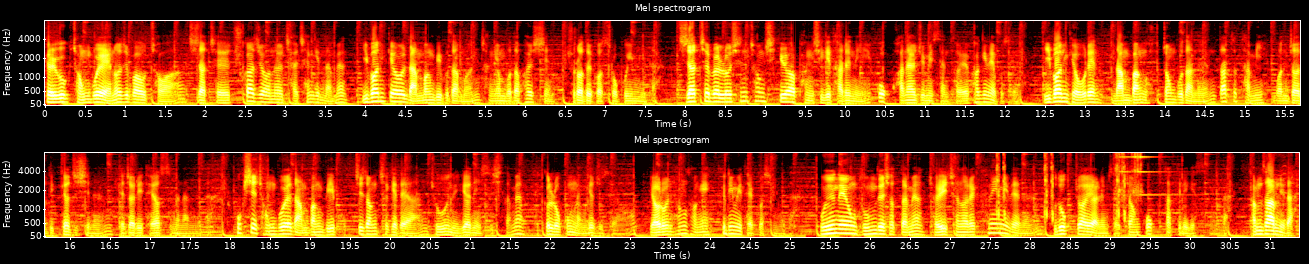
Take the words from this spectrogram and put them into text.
결국 정부의 에너지 바우처와 지자체의 추가 지원을 잘 챙긴다면 이번 겨울 난방비 부담은 작년보다 훨씬 줄어들 것으로 보입니다. 지자체별로 신청 시기와 방식이 다르니 꼭 관할 주민센터에 확인해 보세요. 이번 겨울엔 난방 걱정보다는 따뜻함이 먼저 느껴지시는 계절이 되었으면 합니다. 혹시 정부의 난방비 복지 정책에 대한 좋은 의견이 있으시다면 댓글로 꼭 남겨주세요. 여론 형성에 큰 힘이 될 것입니다. 오늘 내용 도움되셨다면 저희 채널에 큰 힘이 되는 구독, 좋아요, 알림 설정 꼭 부탁드리겠습니다. 감사합니다.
